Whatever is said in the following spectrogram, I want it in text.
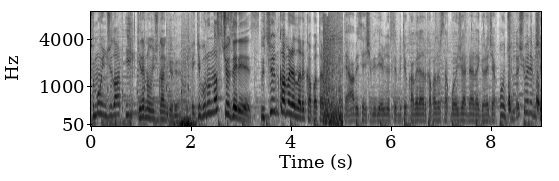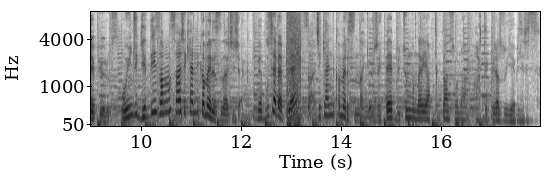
tüm oyuncular ilk giren oyuncudan görüyor. Peki bunu nasıl çözeriz? Bütün kameraları kapatabiliriz. E abi sen şimdi diyebilirsin bütün kameraları kapatırsak bu oyuncular nerede görecek? Onun için de şöyle bir şey yapıyoruz. Oyuncu girdiği zaman sadece kendi kamerasını açacak. Ve bu sebeple sadece kendi kamerasından görecek. Ve bütün bunları yaptıktan sonra artık biraz uyuyabiliriz.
